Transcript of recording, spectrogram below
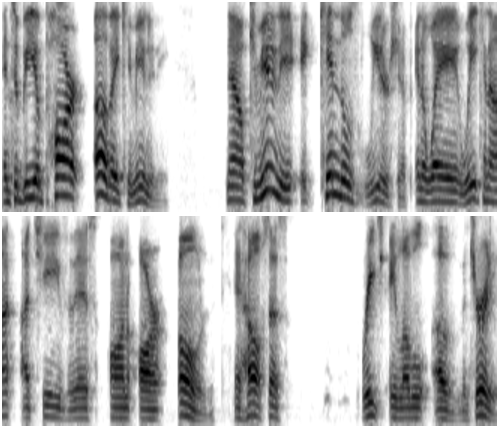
and to be a part of a community. Now, community, it kindles leadership in a way we cannot achieve this on our own. It helps us reach a level of maturity.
